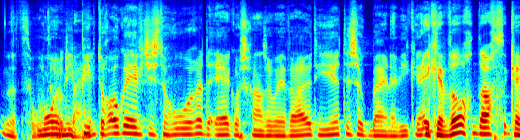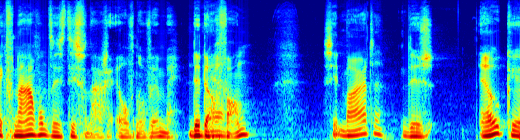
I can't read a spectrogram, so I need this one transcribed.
dat hoort Mooi om die bij. piep toch ook eventjes te horen. De airco's gaan zo even uit hier. Het is ook bijna weekend. Ik heb wel gedacht, kijk, vanavond is het is vandaag 11 november, de dag Ja. van. Sint Maarten. Dus elk eh,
